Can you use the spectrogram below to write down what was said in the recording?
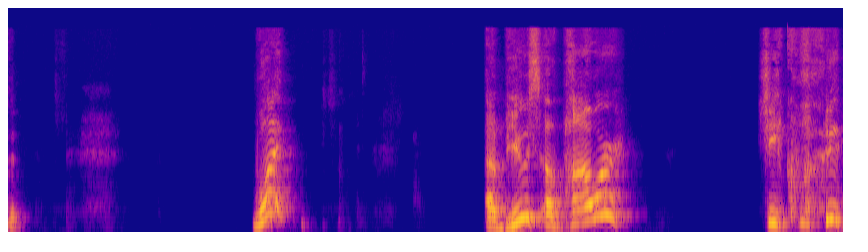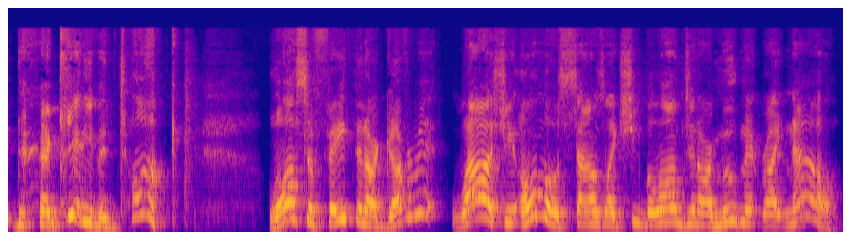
What? Abuse of power? She quoted, I can't even talk. Loss of faith in our government? Wow, she almost sounds like she belongs in our movement right now.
